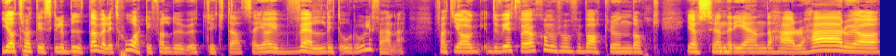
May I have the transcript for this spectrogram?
jag tror att det skulle bita väldigt hårt ifall du uttryckte att här, jag är väldigt orolig för henne. För att jag, du vet vad jag kommer från för bakgrund och jag känner igen det här och här och jag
